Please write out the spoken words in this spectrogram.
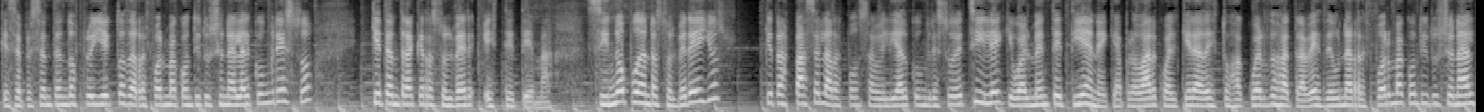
que se presenten dos proyectos de reforma constitucional al Congreso que tendrá que resolver este tema. Si no pueden resolver ellos, que traspase la responsabilidad al Congreso de Chile, que igualmente tiene que aprobar cualquiera de estos acuerdos a través de una reforma constitucional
